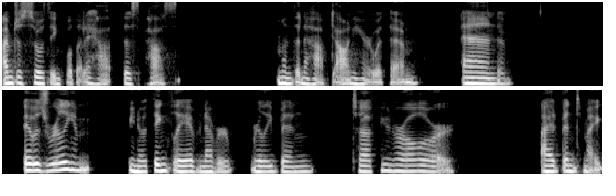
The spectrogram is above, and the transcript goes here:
I'm just so thankful that I had this past month and a half down here with him. And it was really you know, thankfully I've never really been to a funeral or I had been to my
